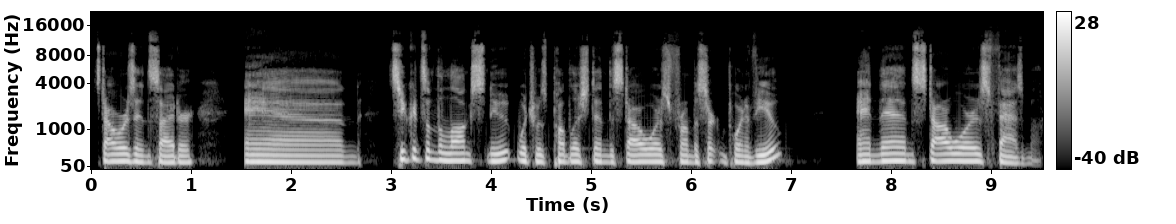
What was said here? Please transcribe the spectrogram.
Star Wars Insider, and Secrets of the Long Snoot, which was published in the Star Wars from a certain point of view, and then Star Wars Phasma.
